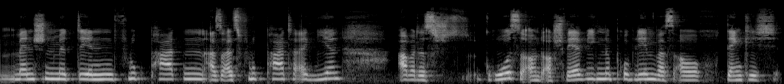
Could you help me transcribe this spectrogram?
Menschen mit den Flugpaten, also als Flugpate agieren. Aber das große und auch schwerwiegende Problem, was auch, denke ich,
